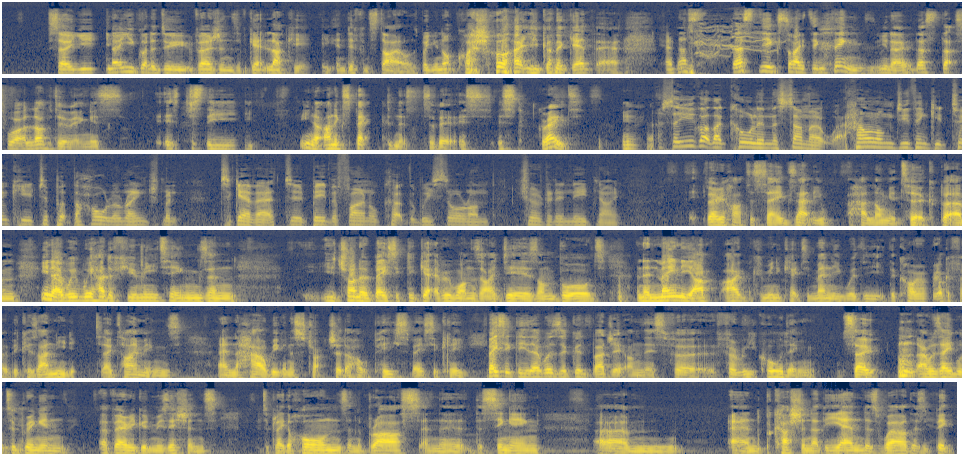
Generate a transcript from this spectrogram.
So you, you know you've got to do versions of Get Lucky in different styles, but you're not quite sure how you're going to get there, and that's that's the exciting thing. You know, that's that's what I love doing. Is it's just the you know unexpectedness of it. It's it's great. Yeah. So you got that call in the summer. How long do you think it took you to put the whole arrangement together to be the final cut that we saw on Children in Need Night? It's very hard to say exactly how long it took, but um, you know, we we had a few meetings and you're trying to basically get everyone's ideas on board, and then mainly I, I communicated mainly with the, the choreographer because I needed to know timings and how we're going to structure the whole piece. Basically, basically there was a good budget on this for for recording, so I was able to bring in a very good musicians to play the horns and the brass and the the singing. Um, and percussion at the end as well. There's a big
